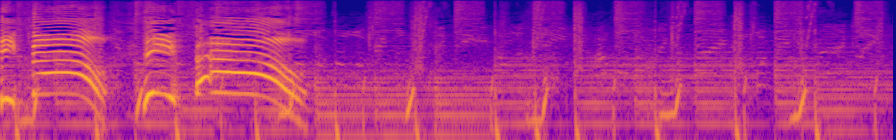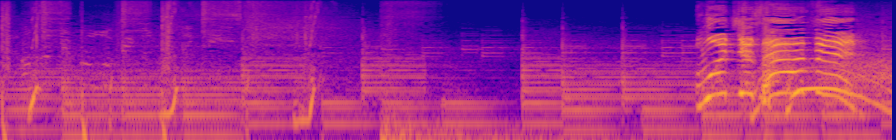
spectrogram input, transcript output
He fell! He fell! What just happened?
